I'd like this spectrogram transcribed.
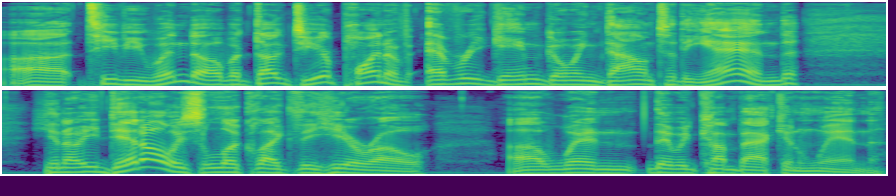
uh, TV window. But Doug, to your point of every game going down to the end, you know, he did always look like the hero uh, when they would come back and win.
